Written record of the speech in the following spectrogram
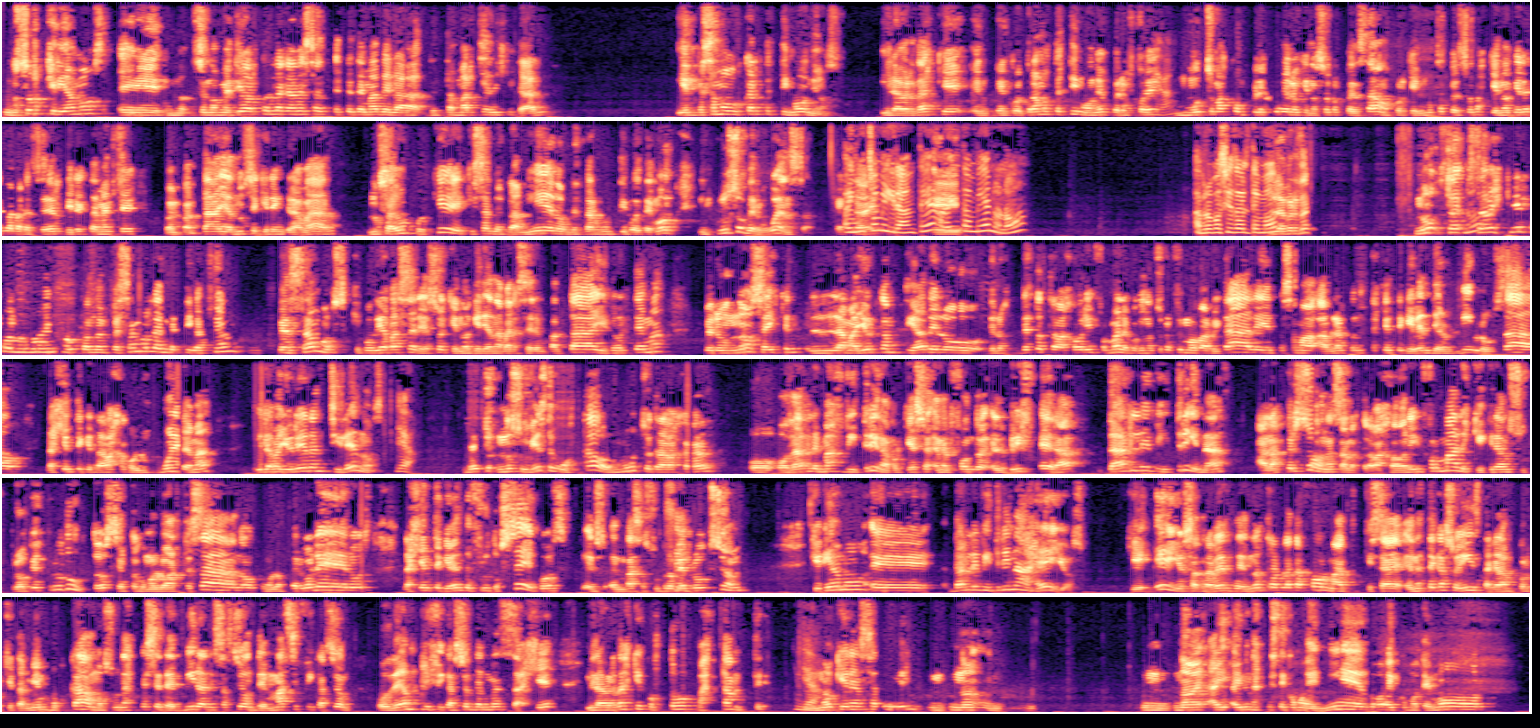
Nosotros queríamos, eh, se nos metió harto en la cabeza este tema de, la, de esta marcha digital y empezamos a buscar testimonios y la verdad es que encontramos testimonios, pero fue mucho más complejo de lo que nosotros pensábamos, porque hay muchas personas que no quieren aparecer directamente o en pantalla, no se quieren grabar, no sabemos por qué, quizás les da miedo, les da algún tipo de temor, incluso vergüenza. ¿Hay muchos migrantes ahí eh, también o no? A propósito del temor. La verdad, No, ¿sabes qué? Cuando, cuando empezamos la investigación pensamos que podía pasar eso, que no querían aparecer en pantalla y todo el tema, pero no, sabéis que la mayor cantidad de, de, los, de estos trabajadores informales, porque nosotros fuimos barritales, empezamos a hablar con esta gente que vende los libros usados, la gente que trabaja con los muebles y demás, y la mayoría eran chilenos. Ya. De hecho, nos hubiese gustado mucho trabajar o, darle más vitrina, porque eso, en el fondo el brief era darle vitrina a las personas, a los trabajadores informales que crean sus propios productos, ¿cierto? Como los artesanos, como los pergoleros, la gente que vende frutos secos en base a su propia producción. Queríamos eh, darle vitrina a ellos, que ellos a través de nuestra plataforma, que sea en este caso Instagram, porque también buscamos una especie de viralización, de masificación o de amplificación del mensaje, y la verdad es que costó bastante. No quieren salir, no, no hay, hay una especie como de miedo, hay como temor,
